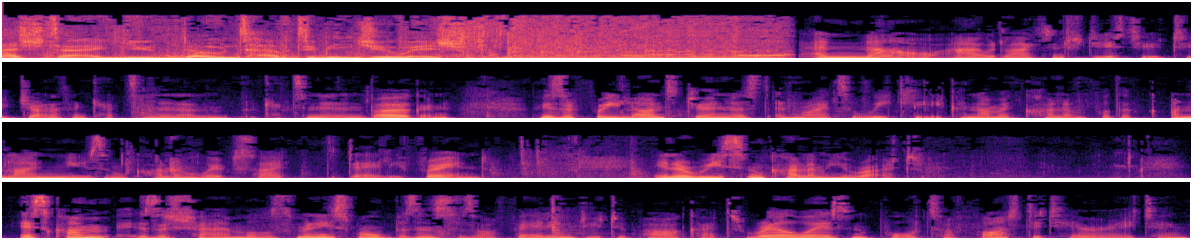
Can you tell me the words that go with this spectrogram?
Hashtag you don't have to be Jewish. And now I would like to introduce you to Jonathan Katzenellenbogen, who is a freelance journalist and writes a weekly economic column for the online news and column website, The Daily Friend. In a recent column he wrote, Eskom is a shambles. Many small businesses are failing due to power cuts. Railways and ports are fast deteriorating.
